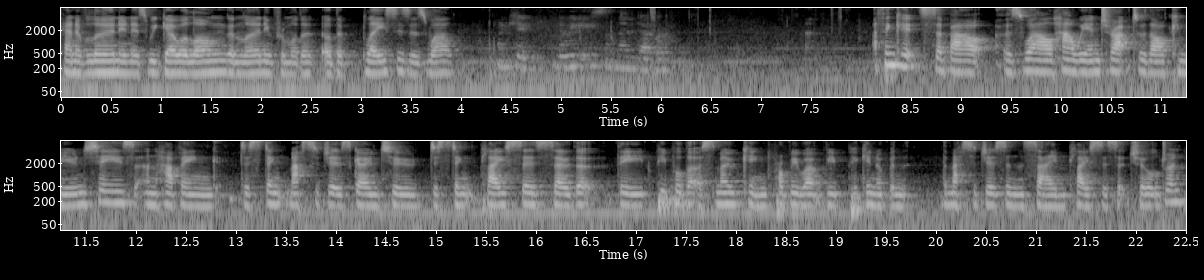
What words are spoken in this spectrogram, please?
kind of learning as we go along and learning from other other places as well. Thank you, Louise. think it's about as well how we interact with our communities and having distinct messages going to distinct places so that the people that are smoking probably won't be picking up in the messages in the same places that children.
